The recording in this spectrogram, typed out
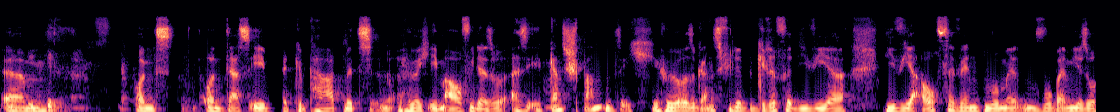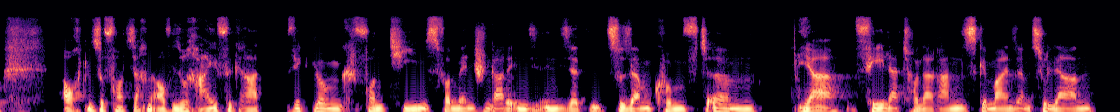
Ähm, und, und das eben gepaart mit, höre ich eben auch wieder so, also ganz spannend. Ich höre so ganz viele Begriffe, die wir, die wir auch verwenden, wo, mir, wo bei mir so auch sofort Sachen auf, so Reifegradentwicklung von Teams, von Menschen, gerade in, in dieser Zusammenkunft. Ähm, ja, Fehlertoleranz gemeinsam zu lernen,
